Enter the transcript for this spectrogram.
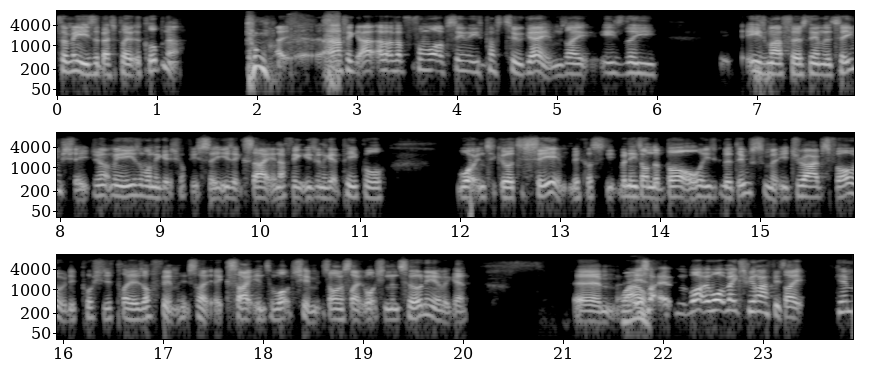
for me, he's the best player at the club now. I, I think I, I, from what I've seen these past two games, like he's the he's my first name on the team sheet. Do you know what I mean? He's the one that gets you off your seat. He's exciting. I think he's going to get people wanting to go to see him because he- when he's on the ball, he's going to do something. He drives forward. He pushes players off him. It's like exciting to watch him. It's almost like watching Antonio again. Um, Wow. It's like what what makes me laugh is like. And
